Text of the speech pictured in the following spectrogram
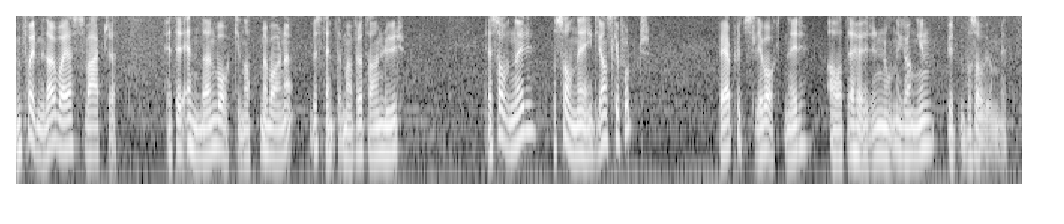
En formiddag var jeg svært trøtt. Etter enda en våkenatt med barnet bestemte jeg meg for å ta en lur. Jeg sovner, og sovner egentlig ganske fort, før jeg plutselig våkner av at jeg hører noen i gangen utenfor soverommet mitt.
